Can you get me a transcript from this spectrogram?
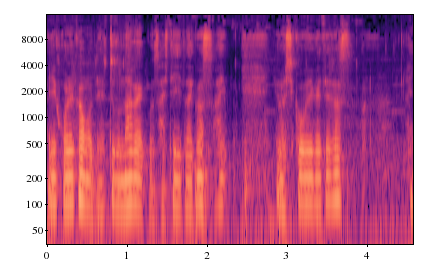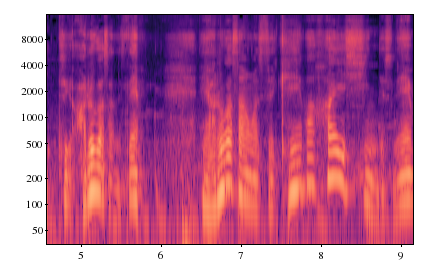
えー、これからもね、ちょっと長くさせていただきます。はい。よろしくお願いいたします。はい。次、アルガさんですね。えー、アルガさんはですね、競馬配信ですね。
